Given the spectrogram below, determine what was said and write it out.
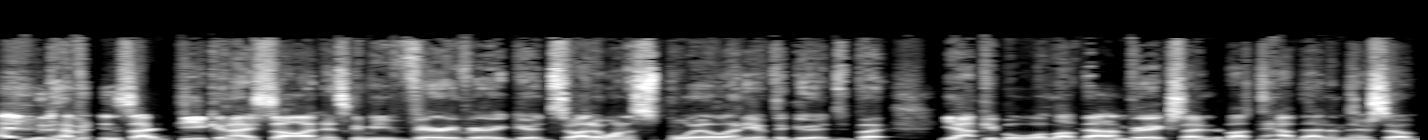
I did have an inside peek and I saw it, and it's going to be very, very good. So I don't want to spoil any of the goods, but yeah, people will love that. I'm very excited about to have that in there. So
